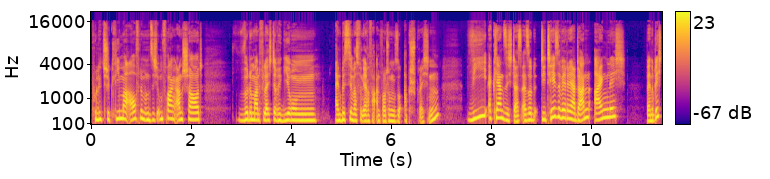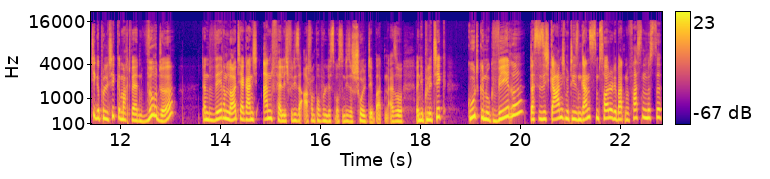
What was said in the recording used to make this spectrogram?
politische Klima aufnimmt und sich Umfragen anschaut, würde man vielleicht der Regierung ein bisschen was von ihrer Verantwortung so absprechen. Wie erklären Sie sich das? Also die These wäre ja dann eigentlich, wenn richtige Politik gemacht werden würde, dann wären Leute ja gar nicht anfällig für diese Art von Populismus und diese Schulddebatten. Also wenn die Politik gut genug wäre, dass sie sich gar nicht mit diesen ganzen Pseudodebatten befassen müsste.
